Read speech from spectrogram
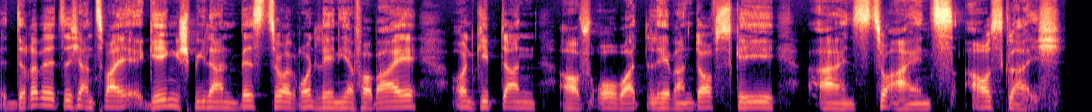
dribbelt sich an zwei Gegenspielern bis zur Grundlinie vorbei und gibt dann auf Robert Lewandowski 1 zu 1 Ausgleich.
